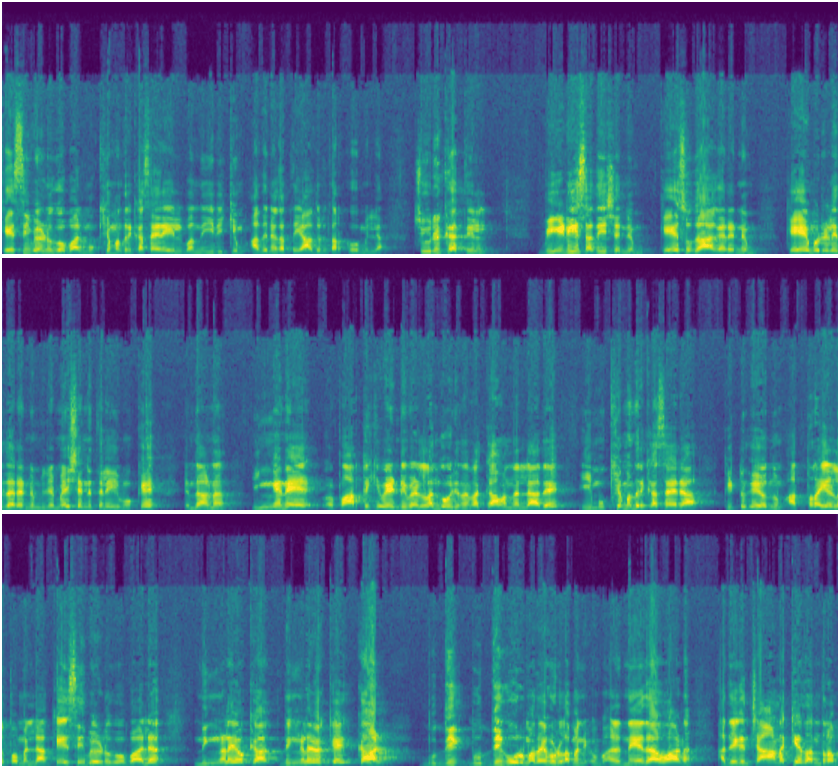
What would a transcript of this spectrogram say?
കെ സി വേണുഗോപാൽ മുഖ്യമന്ത്രി കസേരയിൽ വന്ന് ഇരിക്കും. അതിനകത്ത് യാതൊരു തർക്കവുമില്ല. ചുരുക്കത്തിൽ വി ഡി സതീശനും കെ സുധാകരനും കെ മുരളീധരനും രമേശ് ചെന്നിത്തലയും ഒക്കെ എന്താണ് ഇങ്ങനെ പാർട്ടിക്ക് വേണ്ടി വെള്ളം കോരി നടക്കാമെന്നല്ലാതെ ഈ മുഖ്യമന്ത്രി കസേര കിട്ടുകയൊന്നും അത്ര എളുപ്പമല്ല. കെ സി വേണുഗോപാൽ നിങ്ങളെയൊക്കെ നിങ്ങളെയൊക്കെക്കാൾ ബുദ്ധി ബുദ്ധി കൂർമ്മതയുള്ള മനു നേതാവാണ്. അദ്ദേഹം ചാണക്യതന്ത്രം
